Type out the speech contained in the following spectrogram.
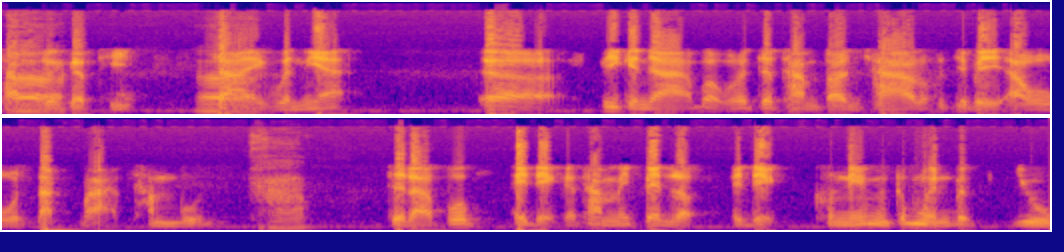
ทำทำด้วยกะทิเออใช่วันเนี้ยเอ่อพี่กัญญาบอกว่าจะทำตอนเช้าแล้วก็จะไปเอาตักบาตรทำบุญครับ เสร็จแล้วปุ๊บไอเด็กก็ทำไม่เป็นหรอกไอเด็กคนนี้มันก็เหมือนแบบอยู่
